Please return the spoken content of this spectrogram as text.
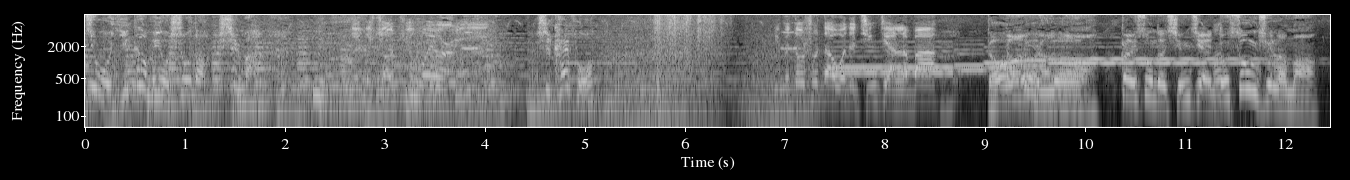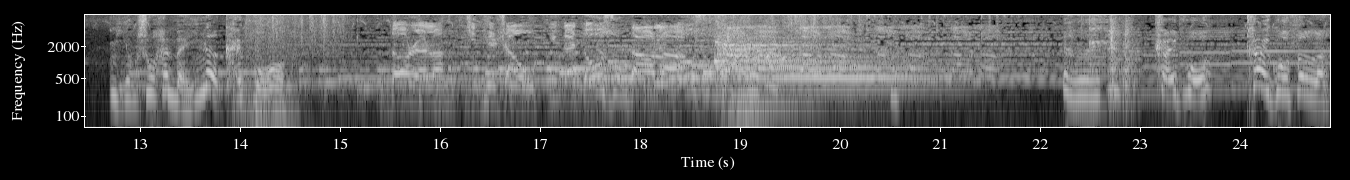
就我一个没有收到，是吧？一个小聚会而已。是开普。你们都收到我的请柬了吧？当然了，该送的请柬都送去了吗？你要说还没呢，开普。当然了，今天上午应该都送到了。都送到了，到了，到了，到了。呃，开普，太过分了。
